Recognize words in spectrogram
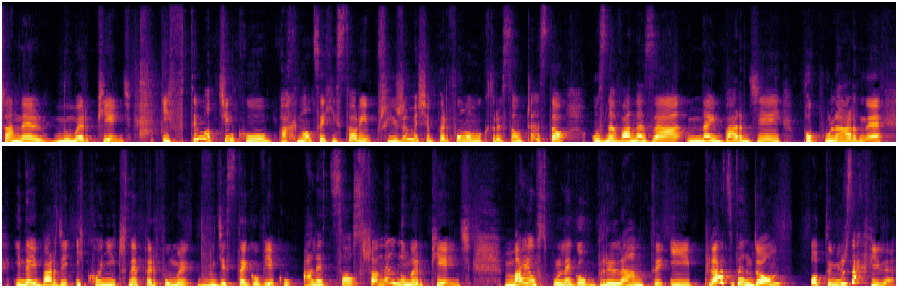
Chanel numer 5. I w tym odcinku pachnącej historii przyjrzymy się perfumom, które są często uznawane za najbardziej popularne i najbardziej ikoniczne perfumy XX wieku. Ale co z Chanel numer 5? Mają wspólnego brylanty i Plac Vendôme? O tym już za chwilę.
